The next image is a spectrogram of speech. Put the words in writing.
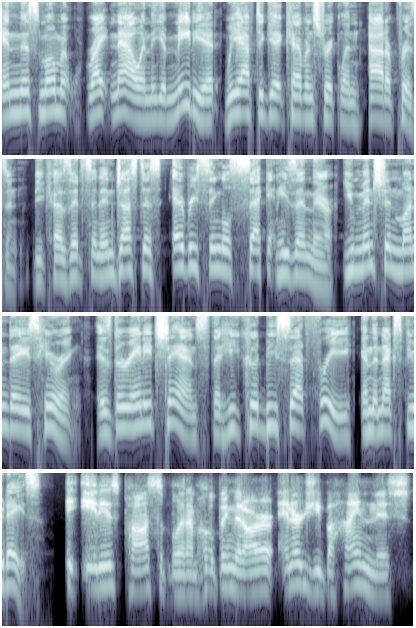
in this moment right now, in the immediate, we have to get Kevin Strickland out of prison because it's an injustice every single second he's in there. You mentioned Monday's hearing. Is there any chance that he could be set free in the next few days? it is possible and i'm hoping that our energy behind this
